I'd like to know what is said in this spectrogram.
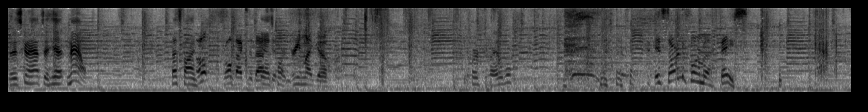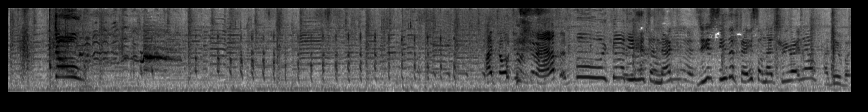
But it's gonna have to hit now. That's fine. Oh, roll back to the Yeah, it's basket. part- Green light go. First available. It's starting to form a face. Told you it was gonna happen. Oh my god, you hit the neck. Do you see the face on that tree right now? I do, but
